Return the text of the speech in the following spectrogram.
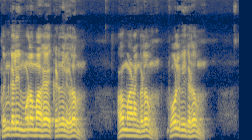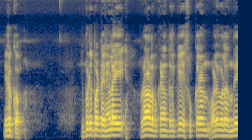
பெண்களின் மூலமாக கெடுதல்களும் அவமானங்களும் தோல்விகளும் இருக்கும். இப்படிப்பட்ட நிலை துலா லக்கணத்திற்கு சுக்கிரன் வலுவிழந்து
